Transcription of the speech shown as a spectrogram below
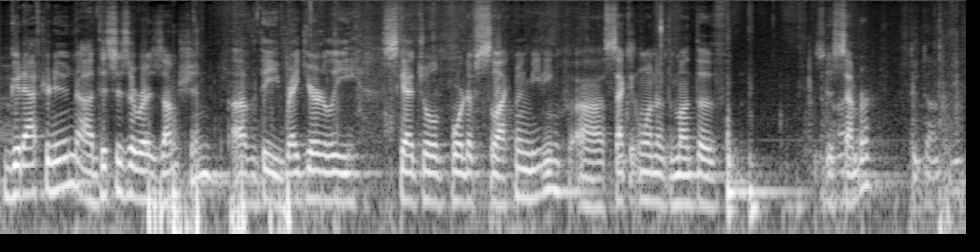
holiday. Good afternoon. Uh, This is a resumption of the regularly scheduled Board of Selectmen meeting, uh, second one of the month of December. Did Don?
